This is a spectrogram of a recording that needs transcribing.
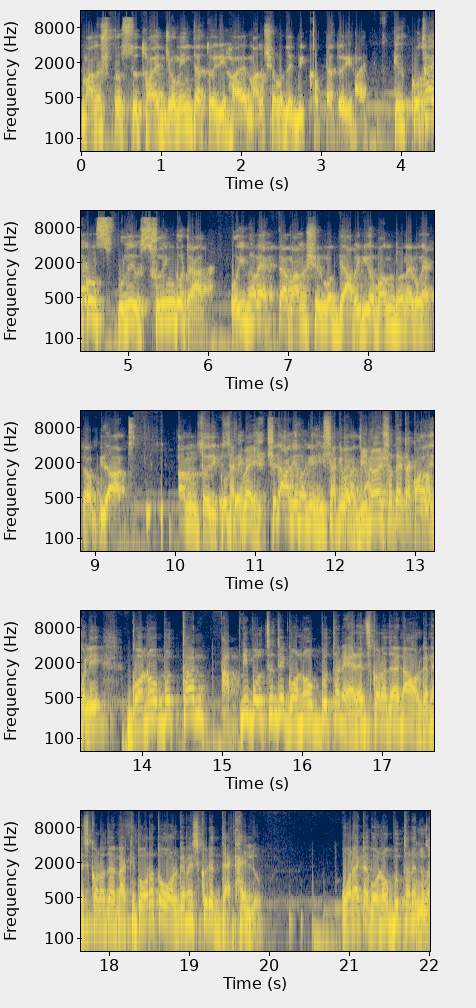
মানুষ প্রস্তুত হয় জমিনটা তৈরি হয় মানুষের মধ্যে বিক্ষোভটা তৈরি হয়। কিন্তু কোথায় কোন স্ফুলি- স্ফুলিঙ্গটা ওইভাবে একটা মানুষের মধ্যে আবেগীয় বন্ধন এবং একটা বিরাট উত্থান তৈরি করবে সেটা আগে ভাগে হিসাব বিনয়ের সাথে একটা কথা বলি। গণ অভ্যুত্থান আপনি বলছেন যে গণ অভ্যুত্থান অ্যারেঞ্জ করা যায় না অর্গানাইজ করা যায় না কিন্তু ওরা তো অর্গানাইজ করে দেখাইলো। ওরা একটা গণ অভ্যুত্থানের জন্য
